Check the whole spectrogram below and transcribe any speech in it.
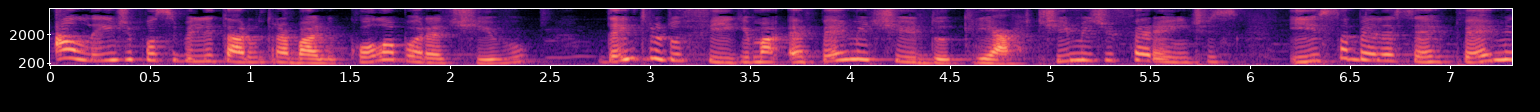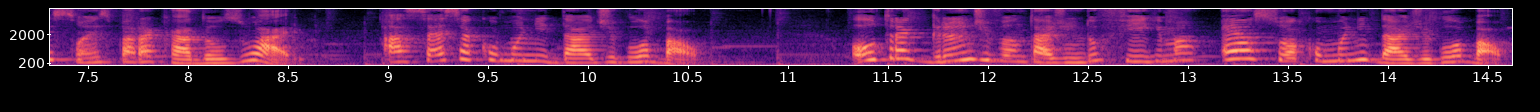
Além de possibilitar um trabalho colaborativo, dentro do Figma é permitido criar times diferentes e estabelecer permissões para cada usuário. Acesse a comunidade global. Outra grande vantagem do Figma é a sua comunidade global.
